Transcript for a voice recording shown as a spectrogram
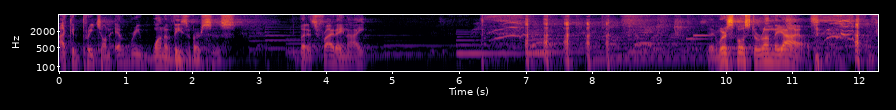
I could preach on every one of these verses, but it's Friday night. and we're supposed to run the aisles.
